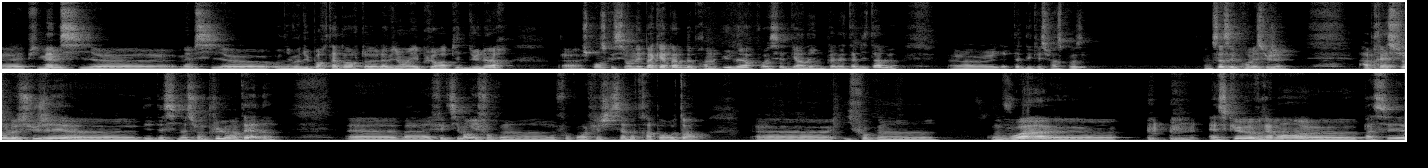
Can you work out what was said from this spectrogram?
Euh, et puis même si, euh, même si euh, au niveau du porte-à-porte, l'avion est plus rapide d'une heure, je pense que si on n'est pas capable de prendre une heure pour essayer de garder une planète habitable, il y a peut-être des questions à se poser. Donc ça, c'est le premier sujet. Après, sur le sujet des destinations plus lointaines, bah, effectivement, il faut qu'on réfléchisse à notre rapport au temps. il faut qu'on voit est-ce que vraiment passer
